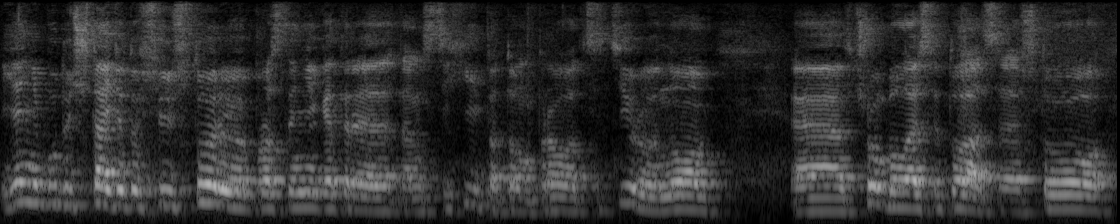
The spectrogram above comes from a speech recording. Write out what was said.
Я не буду читать эту всю историю, просто некоторые там стихи потом процитирую, но в чем была ситуация, что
